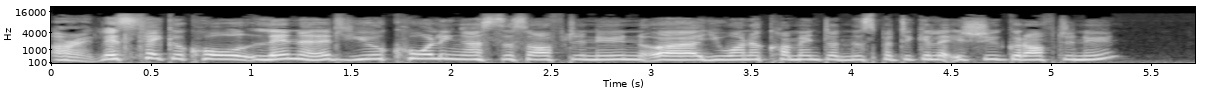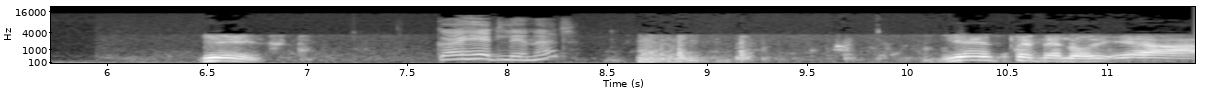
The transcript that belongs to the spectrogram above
All right, let's take a call. Leonard, you're calling us this afternoon. Uh, you want to comment on this particular issue? Good afternoon. Yes. Go ahead, Leonard. Yes, Phemelo. Yeah,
